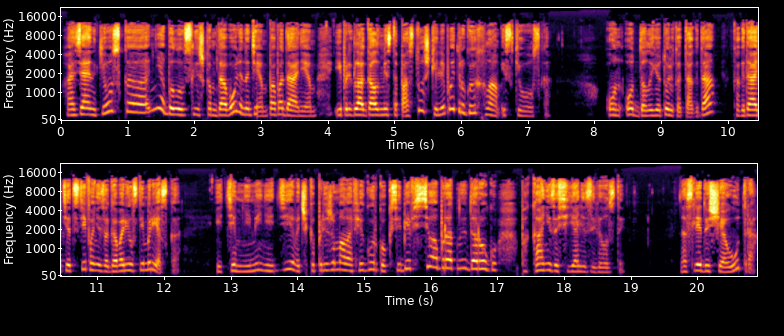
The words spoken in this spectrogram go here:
Хозяин киоска не был слишком доволен этим попаданием и предлагал вместо пастушки любой другой хлам из киоска. Он отдал ее только тогда, когда отец Тифани заговорил с ним резко – и тем не менее девочка прижимала фигурку к себе всю обратную дорогу, пока не засияли звезды. На следующее утро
